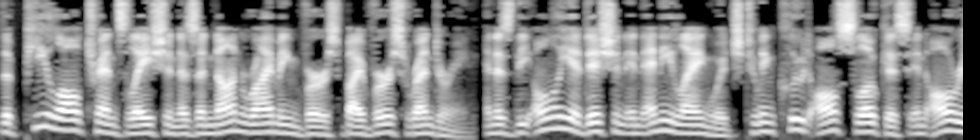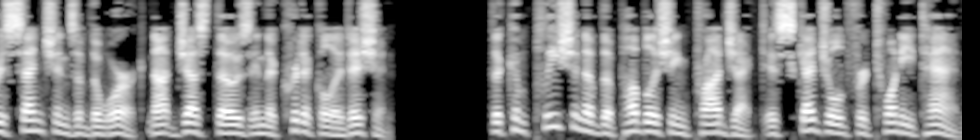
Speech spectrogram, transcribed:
The P. Lal translation is a non-rhyming verse-by-verse rendering, and is the only edition in any language to include all slokas in all recensions of the work not just those in the critical edition. The completion of the publishing project is scheduled for 2010.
